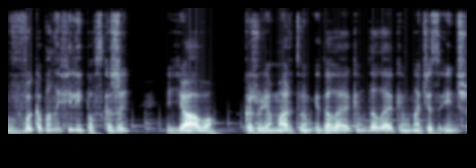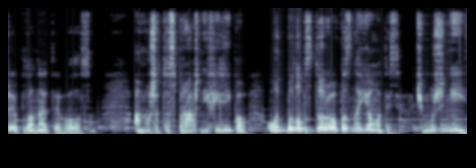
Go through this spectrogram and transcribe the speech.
викопаний Філіпов, скажи. Яво, кажу я мертвим і далеким, далеким, наче з іншої планети голосом. А може, то справжній Філіпов? От було б здорово познайомитися. Чому ж ні?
